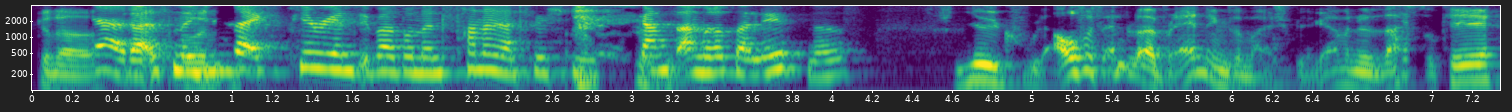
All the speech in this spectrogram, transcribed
genau. Ja, da ist eine Und- User Experience über so einen Funnel natürlich ein ganz anderes Erlebnis. Viel cool. Auch fürs Employer Branding zum Beispiel. Gell? Wenn du sagst, okay,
